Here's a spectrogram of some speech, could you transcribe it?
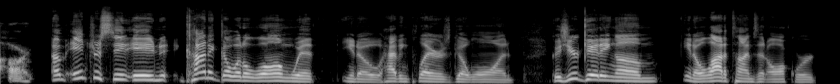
heart. I'm interested in kind of going along with you know having players go on because you're getting um you know a lot of times at awkward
